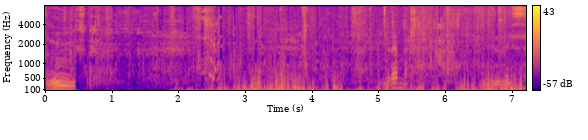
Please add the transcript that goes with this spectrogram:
Yapıştır. Giren mi? Reis.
